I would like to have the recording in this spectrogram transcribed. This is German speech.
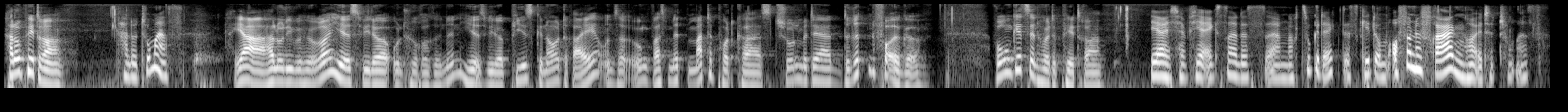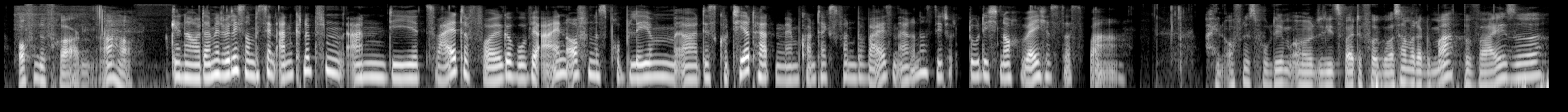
Hallo Petra. Hallo Thomas. Ja, hallo liebe Hörer, hier ist wieder und Hörerinnen, hier ist wieder Pies genau 3, unser Irgendwas mit Mathe-Podcast, schon mit der dritten Folge. Worum geht's denn heute, Petra? Ja, ich habe hier extra das äh, noch zugedeckt. Es geht um offene Fragen heute, Thomas. Offene Fragen, aha. Genau, damit will ich so ein bisschen anknüpfen an die zweite Folge, wo wir ein offenes Problem äh, diskutiert hatten im Kontext von Beweisen. Erinnerst du dich noch, welches das war? Ein offenes Problem, die zweite Folge. Was haben wir da gemacht? Beweise.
